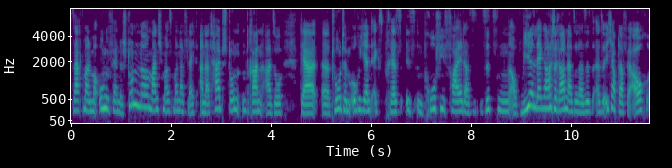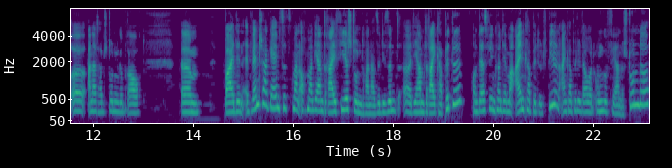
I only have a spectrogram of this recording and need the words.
sagt man immer ungefähr eine Stunde. Manchmal ist man da vielleicht anderthalb Stunden dran. Also der äh, Tote im Orient Express ist ein Profifall. Da sitzen auch wir länger dran. Also da sitzt, also ich habe dafür auch äh, anderthalb Stunden gebraucht. Ähm, bei den Adventure Games sitzt man auch mal gern drei, vier Stunden dran. Also die sind, äh, die haben drei Kapitel und deswegen könnt ihr mal ein Kapitel spielen. Ein Kapitel dauert ungefähr eine Stunde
